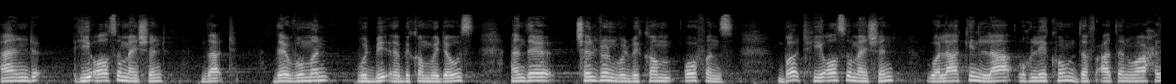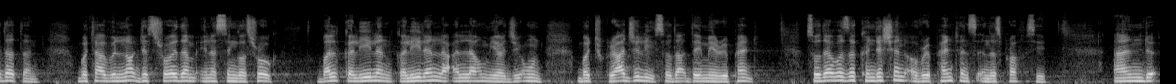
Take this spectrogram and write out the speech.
And he also mentioned that their women would be, uh, become widows and their children would become orphans. But he also mentioned, وَلَكِنْ لَا أُهْلِكُمْ دَفْعَةً وَاحِدَةً But I will not destroy them in a single stroke. بَلْ قَلِيلًا قَلِيلًا لَعَلَّهُمْ يَرْجِعُونَ But gradually so that they may repent. So there was a condition of repentance in this prophecy. And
